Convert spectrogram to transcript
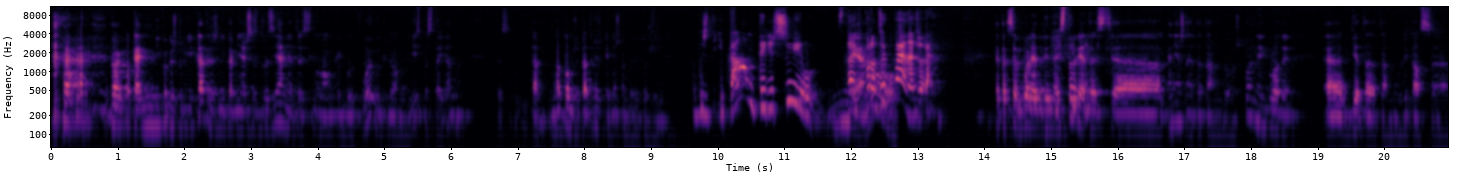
Но пока не купишь других картриджей, не поменяешься с друзьями, то есть, ну, он как бы твой, он есть постоянно. То есть, там, на том же картридже, конечно, были тоже игры. Подожди, и там ты решил стать проект-менеджером? Ну, это все более длинная история. То есть, э, конечно, это там было школьные годы. Э, где-то там увлекался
